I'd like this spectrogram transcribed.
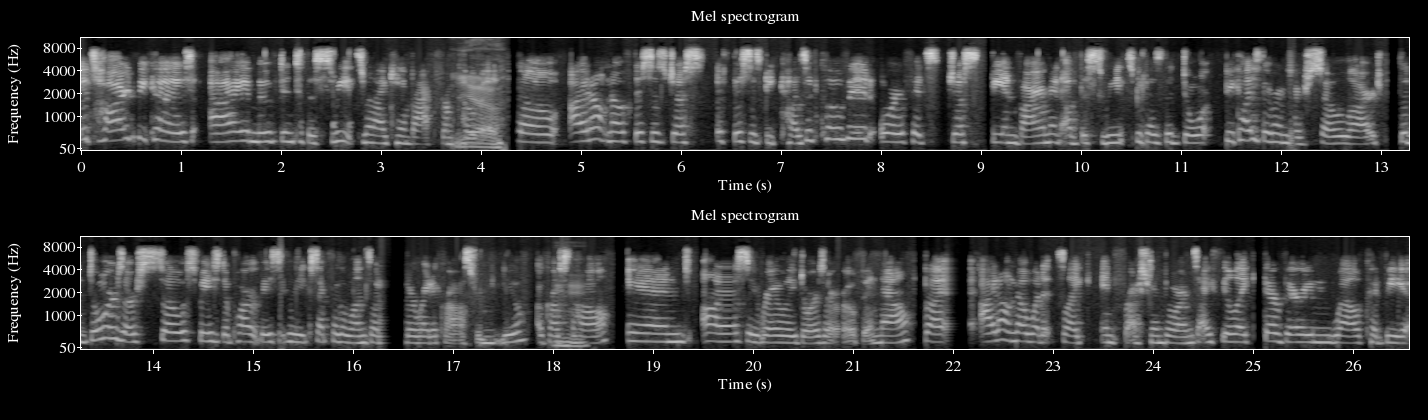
it's hard because I moved into the suites when I came back from COVID. Yeah. So I don't know if this is just if this is because of COVID or if it's just the environment of the suites because the door because the rooms are so large, the doors are so spaced apart basically except for the ones that are right across from you, across Mhm. the hall. And honestly, rarely doors are open now. But I don't know what it's like in freshman dorms. I feel like there very well could be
